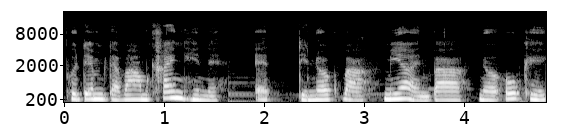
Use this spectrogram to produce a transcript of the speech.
på dem, der var omkring hende, at det nok var mere end bare, nå okay.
